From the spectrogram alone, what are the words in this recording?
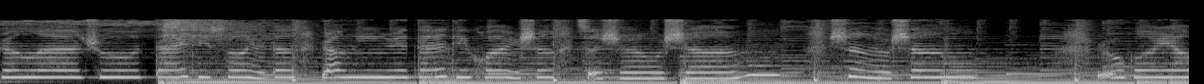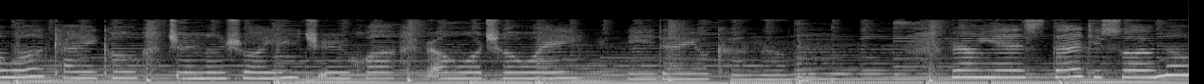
让蜡烛代替所有灯，让音乐代替话语声。此时无声胜有声。如果要我开口，只能说一句话，让我成为所有 no，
